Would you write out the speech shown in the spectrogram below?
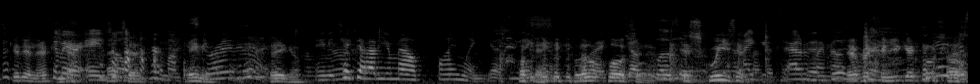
Just get in there. Come here, Angel. That's it. Come on. Amy, there you go. Amy, take that out of your mouth, finally. Yes, Okay, you. a little All right, closer go now. Closer. Just squeeze it. It's out of my mouth. Everett, can you get closer to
